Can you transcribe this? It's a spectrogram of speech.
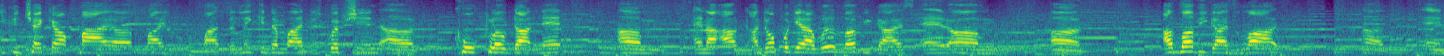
you can check out my uh, my my the link in the, my description, uh, coolclothes.net. Um, and I, I, I don't forget I will love you guys, and um, uh, I love you guys a lot, uh, and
